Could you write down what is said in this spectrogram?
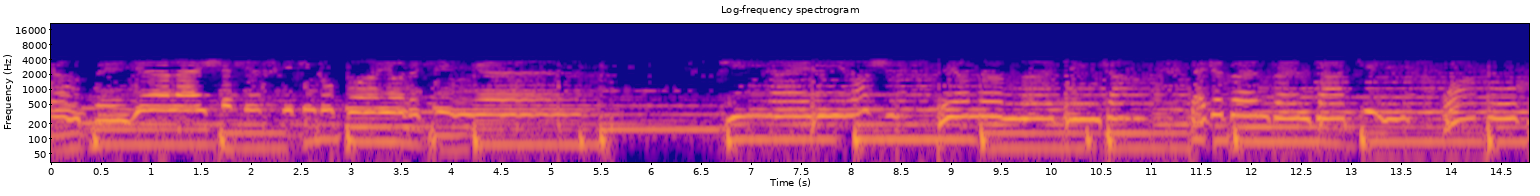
让岁月来实现你心中所有的心愿。亲爱的老师，不要那么紧张，在这短短假期里，我不会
